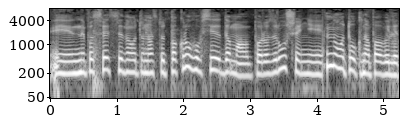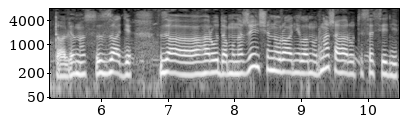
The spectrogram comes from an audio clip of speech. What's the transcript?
І непосредственно от у нас тут по кругу всі дома порозрушені. Ну, от окна повилітали. У нас сзади за огородом у нас женщину ранила, ну, наш огород и соседний.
